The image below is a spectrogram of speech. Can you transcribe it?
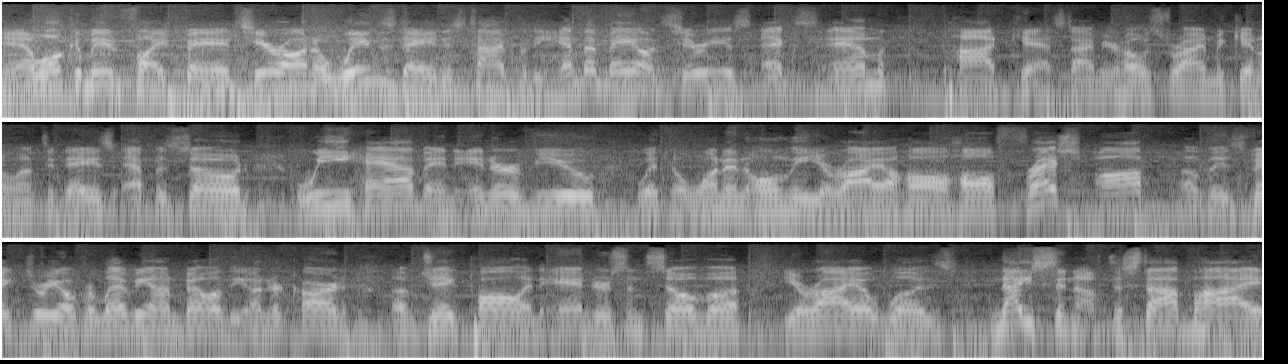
Yeah, welcome in, fight fans. Here on a Wednesday, it is time for the MMA on Sirius XM podcast. I'm your host, Ryan McKinnell. On today's episode, we have an interview with the one and only Uriah Hall. Hall, fresh off of his victory over Le'Veon Bell at the undercard of Jake Paul and Anderson Silva. Uriah was nice enough to stop by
